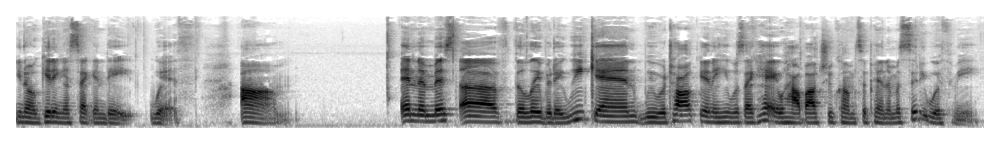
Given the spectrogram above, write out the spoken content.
you know, getting a second date with. Um, in the midst of the Labor Day weekend, we were talking and he was like, Hey, how about you come to Panama City with me?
